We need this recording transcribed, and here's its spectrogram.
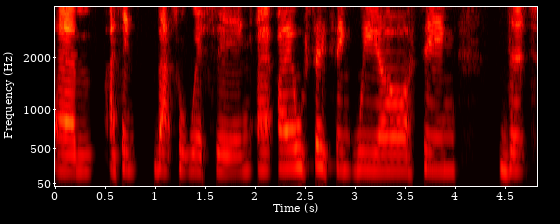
Um, I think that's what we're seeing. I, also think we are seeing that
